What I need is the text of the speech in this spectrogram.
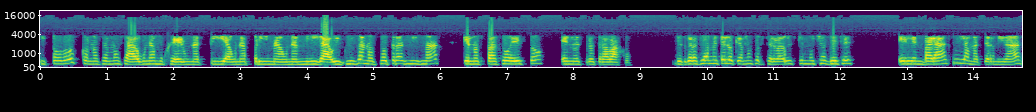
y todos conocemos a una mujer, una tía, una prima, una amiga o incluso a nosotras mismas que nos pasó esto en nuestro trabajo. Desgraciadamente lo que hemos observado es que muchas veces el embarazo y la maternidad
